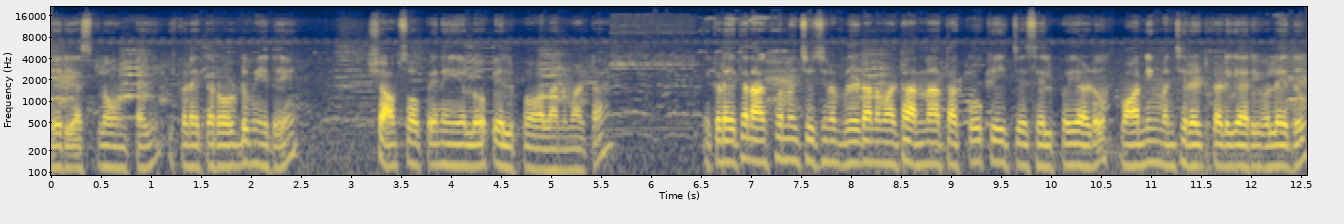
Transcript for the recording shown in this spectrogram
ఏరియాస్లో ఉంటాయి. ఇక్కడైతే రోడ్డు మీదే షాప్స్ ఓపెన్ అయ్యేలోపు వెళ్ళిపోవాలన్నమాట. ఇక్కడైతే నాగపూర్ నుంచి వచ్చిన బ్రీడ్ అనమాట అన్న తక్కువకి ఇచ్చేసి వెళ్ళిపోయాడు. మార్నింగ్ మంచి రేట్కి అడిగారు ఇవ్వలేదు.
